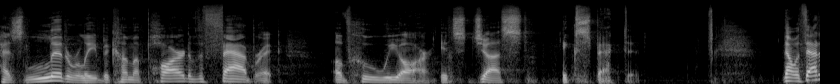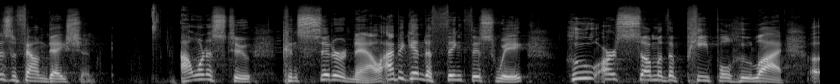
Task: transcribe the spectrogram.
has literally become a part of the fabric of who we are. It's just expected. Now, with that as a foundation, I want us to consider now. I began to think this week who are some of the people who lie? Uh,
